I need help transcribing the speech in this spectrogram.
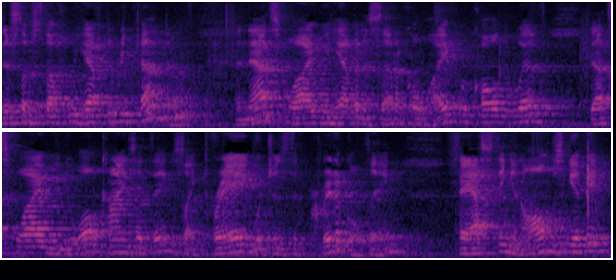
There's some stuff we have to repent of. And that's why we have an ascetical life we're called to live. That's why we do all kinds of things like praying, which is the critical thing, fasting and almsgiving.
